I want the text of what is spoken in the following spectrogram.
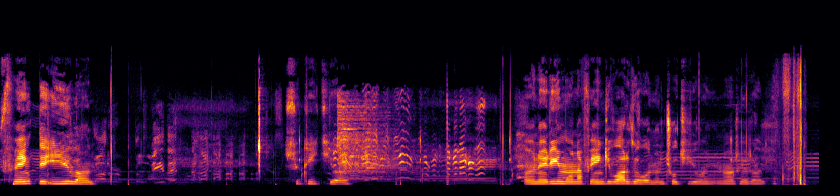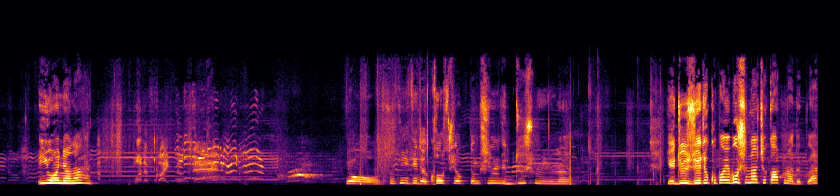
Frank de iyi lan. Squeak ya. Önereyim ona Fengi vardı onun çok iyi oynar herhalde. İyi oyna lan. Yo, Squeak'i de koç yoktum şimdi düşmeyeyim ha. 707 kupayı boşuna çıkartmadık lan.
